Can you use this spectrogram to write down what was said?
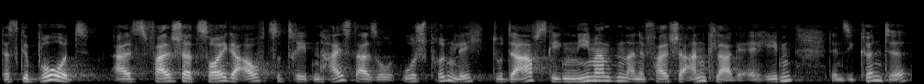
Das Gebot, als falscher Zeuge aufzutreten, heißt also ursprünglich, du darfst gegen niemanden eine falsche Anklage erheben, denn sie könnte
